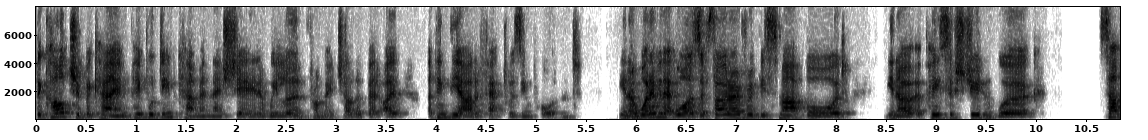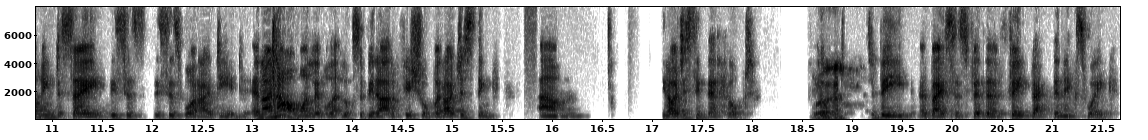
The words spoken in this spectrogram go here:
the culture became people did come and they shared, and we learned from each other. But I, I think the artifact was important you know, whatever that was, a photo of your smart board, you know, a piece of student work, something to say this is this is what I did. And I know on one level that looks a bit artificial, but I just think, um, you know, I just think that helped, well, helped to be a basis for the feedback the next week.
